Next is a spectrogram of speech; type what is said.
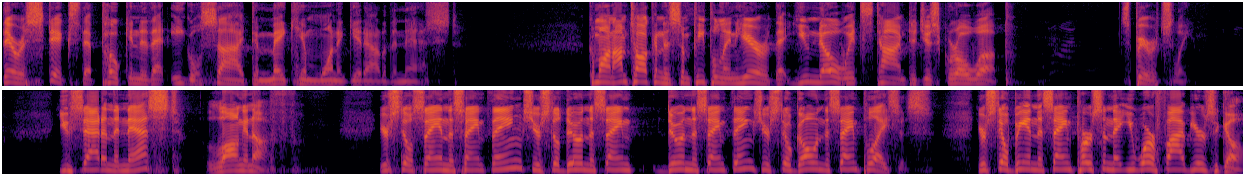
there are sticks that poke into that eagle's side to make him want to get out of the nest. Come on, I'm talking to some people in here that you know it's time to just grow up spiritually. You sat in the nest long enough. You're still saying the same things, you're still doing the same doing the same things, you're still going the same places. You're still being the same person that you were 5 years ago.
